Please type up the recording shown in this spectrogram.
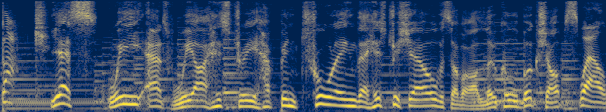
back. Yes, we at We Are History have been trawling the history shelves of our local bookshops. Well,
